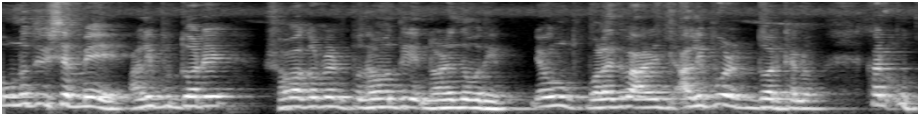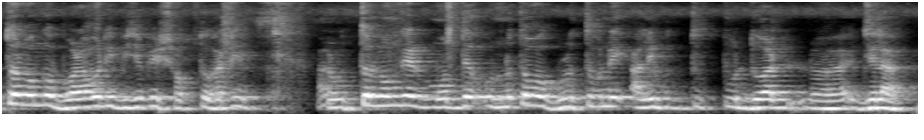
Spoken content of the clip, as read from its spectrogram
উনত্রিশে মে আলিপুরদুয়ারে সভা করবেন প্রধানমন্ত্রী নরেন্দ্র মোদী। এবং বলা যেতে পারে আলি- আলিপুরদুয়ার কেন? কারণ উত্তরবঙ্গ বরাবরই বিজেপির শক্ত ঘাঁটি। আর উত্তরবঙ্গের মধ্যে অন্যতম গুরুত্বপূর্ণ আলিপুরদুয়ার জেলা।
